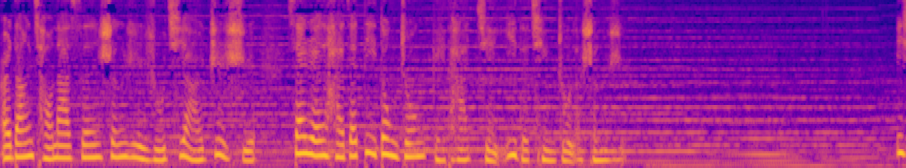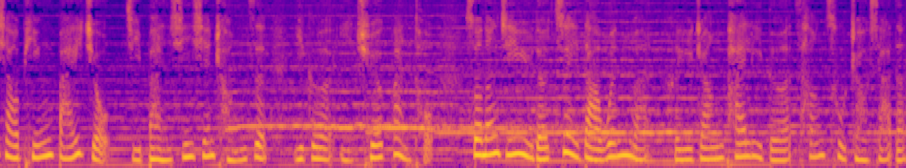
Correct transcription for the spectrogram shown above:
而当乔纳森生日如期而至时，三人还在地洞中给他简易的庆祝了生日。一小瓶白酒，几瓣新鲜橙子，一个乙炔罐头，所能给予的最大温暖和一张拍立得仓促照下的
